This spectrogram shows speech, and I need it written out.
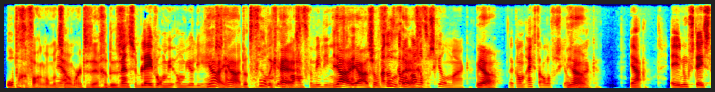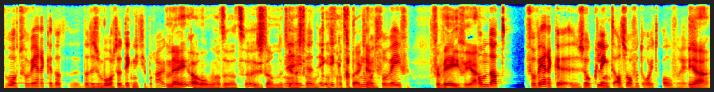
opgevangen, om het Ja. zo maar te zeggen. Dus Mensen bleven om, om jullie heen Ja, staan. ja, dat voelde ik echt. familienetwerk. ja, ja, zo Maar voelt dat het kan alle verschil maken. Ja, Dat kan echt alle verschil Ja. maken. Ja. En je noemt steeds het woord verwerken. Dat, dat is een woord dat ik niet gebruik. nee? Oh, wat, wat is dan het juiste dat, woord? ik, Of ik, wat ik gebruik noem jij? het verweven. Verweven, ja. Omdat verwerken zo klinkt alsof het ooit over is. Ja,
